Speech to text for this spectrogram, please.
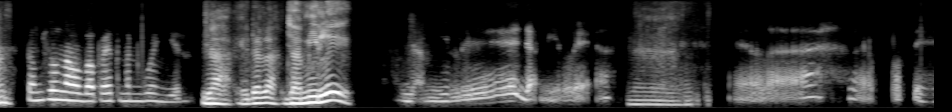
Hah? Samsul nama bapaknya teman gue anjir. Ya, ya udahlah. Jamile. Jamile, Jamile. Nah, Elah, repot deh.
